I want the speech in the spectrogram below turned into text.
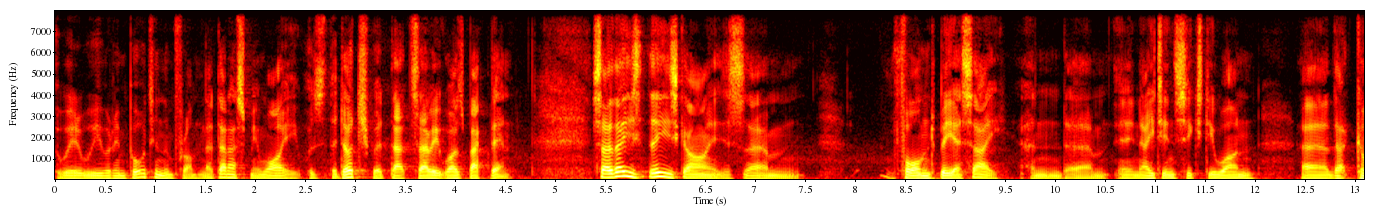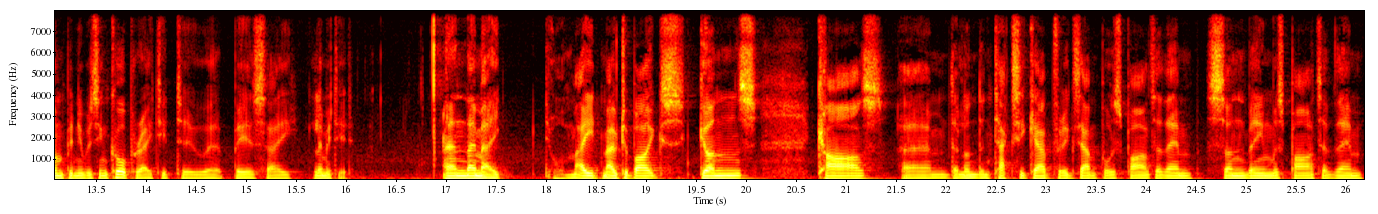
where we were importing them from. Now, don't ask me why it was the Dutch, but that's how it was back then. So these these guys um, formed BSA, and um, in 1861, uh, that company was incorporated to uh, BSA Limited, and they make or made motorbikes, guns, cars. Um, the London Taxi Cab, for example, was part of them. Sunbeam was part of them.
